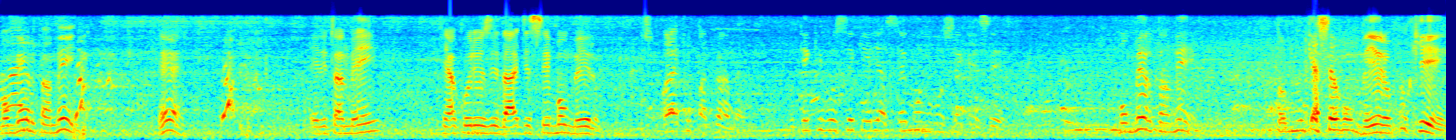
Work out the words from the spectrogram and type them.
Bombeiro também? É. Ele também tem a curiosidade de ser bombeiro. Olha aqui pra câmera. O que, que você queria ser quando você crescer? Bombeiro também? Todo mundo quer ser bombeiro, por quê?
